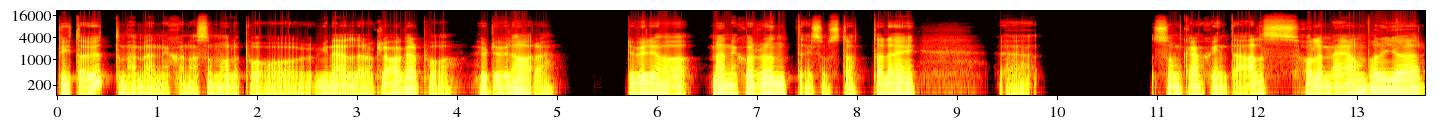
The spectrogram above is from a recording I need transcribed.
byta ut de här människorna som håller på och gnäller och klagar på hur du vill ha det. Du vill ju ha människor runt dig som stöttar dig. Eh, som kanske inte alls håller med om vad du gör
